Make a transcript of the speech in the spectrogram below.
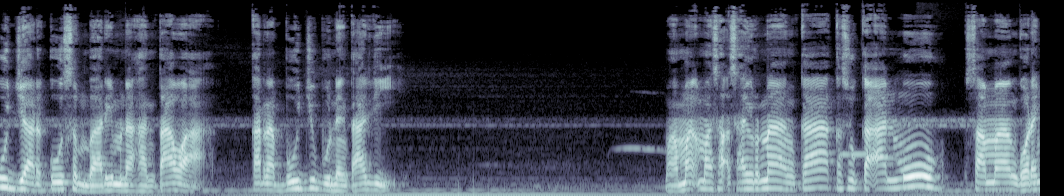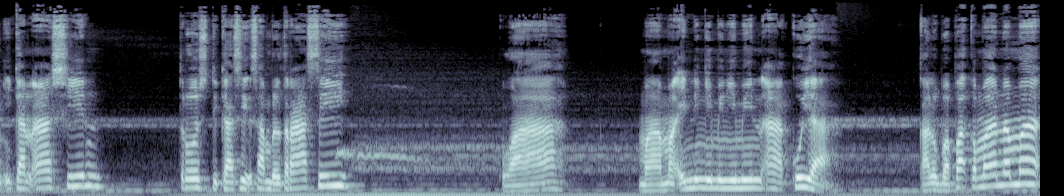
Ujarku sembari menahan tawa Karena buju buneng tadi Mama masak sayur nangka kesukaanmu Sama goreng ikan asin Terus dikasih sambal terasi. Wah Mama ini ngiming-ngimin aku ya? Kalau bapak ke mana mak?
